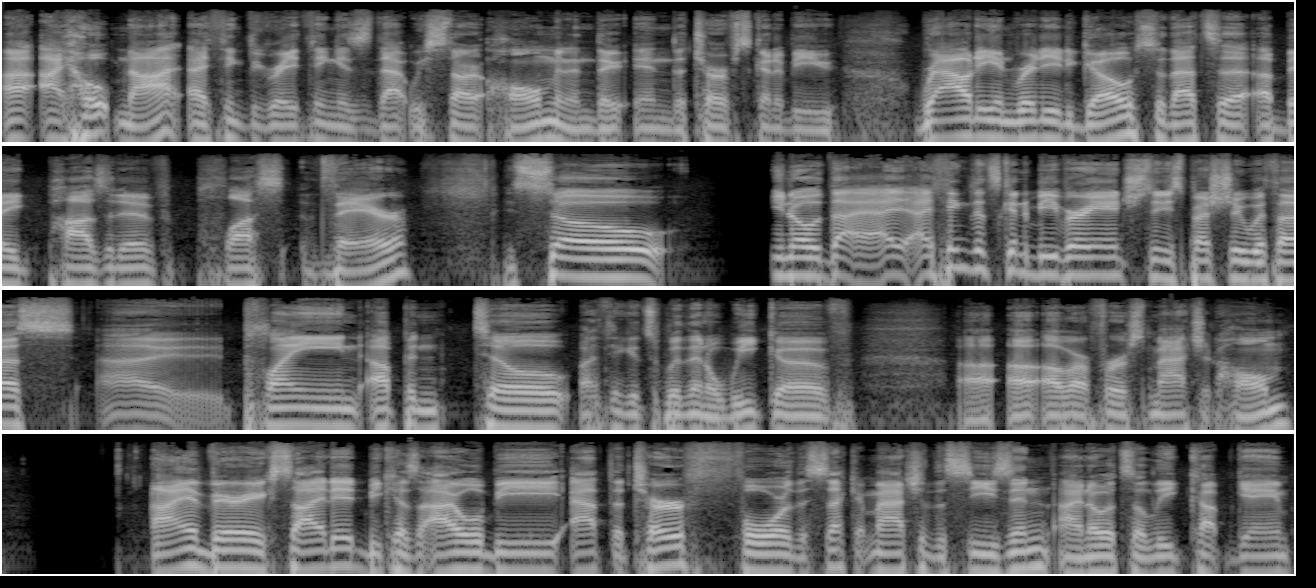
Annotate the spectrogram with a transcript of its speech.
Uh, I hope not. I think the great thing is that we start at home, and the and the turf's going to be rowdy and ready to go. So that's a, a big positive plus there. So you know, that, I, I, think that's going to be very interesting, especially with us uh, playing up until I think it's within a week of uh, of our first match at home. I am very excited because I will be at the turf for the second match of the season. I know it's a League Cup game.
